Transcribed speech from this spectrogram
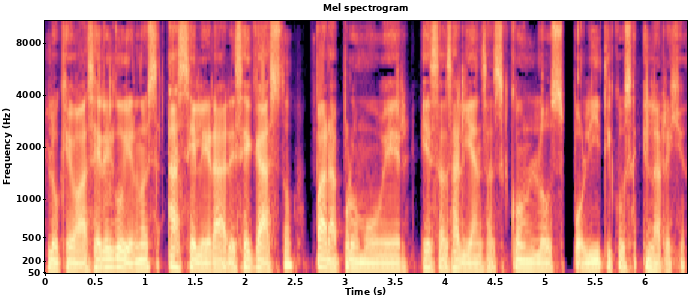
Lo que va a hacer el gobierno es acelerar ese gasto para promover esas alianzas con los políticos en la región.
